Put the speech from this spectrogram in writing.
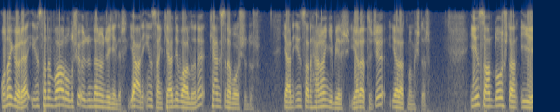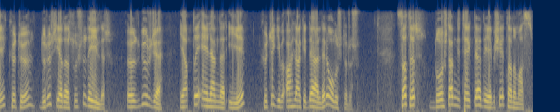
Ona göre insanın varoluşu özünden önce gelir. Yani insan kendi varlığını kendisine borçludur. Yani insan herhangi bir yaratıcı yaratmamıştır. İnsan doğuştan iyi, kötü, dürüst ya da suçlu değildir. Özgürce yaptığı eylemler iyi, kötü gibi ahlaki değerleri oluşturur. Satır, doğuştan nitelikler diye bir şey tanımaz.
